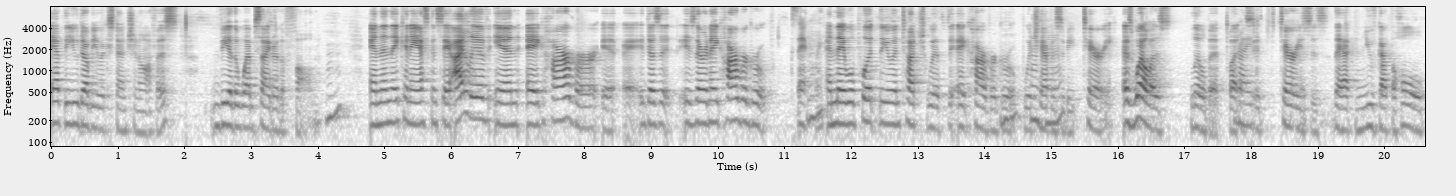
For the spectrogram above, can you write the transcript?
at the UW Extension Office via the website or the phone. Mm-hmm. And then they can ask and say, I live in Egg Harbor, I- I- does it, is there an Egg Harbor group? Exactly. And they will put you in touch with the Egg Harbor group, which happens to be Teri, as well as Little Bit, but Right. it's- Teri's is that, and you've got the whole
